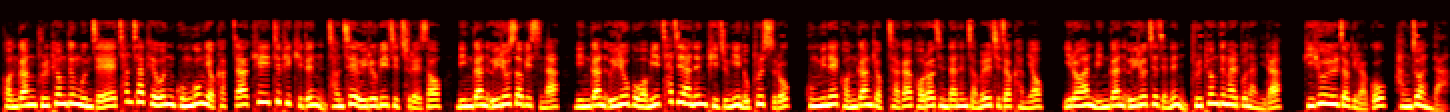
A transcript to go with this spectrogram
건강 불평등 문제에 천착해온 공공역학자 케이트 피키든 전체 의료비 지출에서 민간 의료 서비스나 민간 의료보험이 차지하는 비중이 높을수록 국민의 건강 격차가 벌어진다는 점을 지적하며 이러한 민간 의료체제는 불평등할 뿐 아니라 비효율적이라고 강조한다.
